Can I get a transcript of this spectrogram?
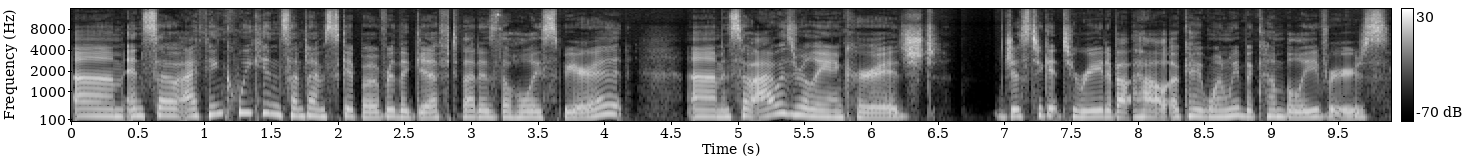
Um, and so I think we can sometimes skip over the gift that is the Holy Spirit. Um, and so I was really encouraged just to get to read about how, okay, when we become believers,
